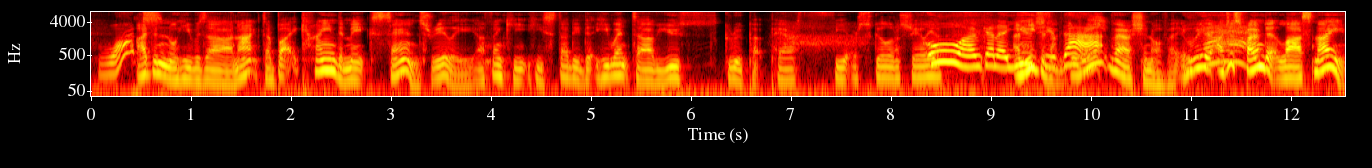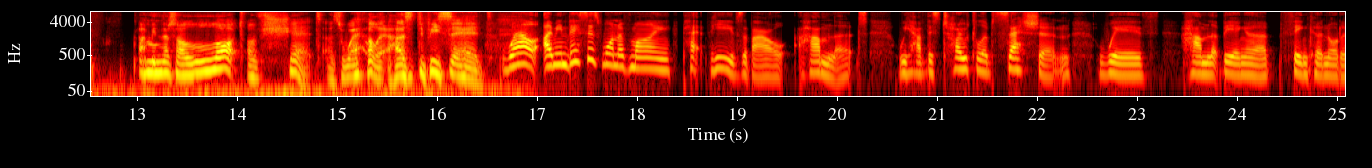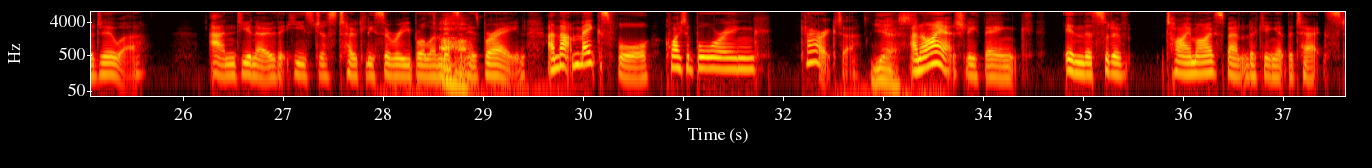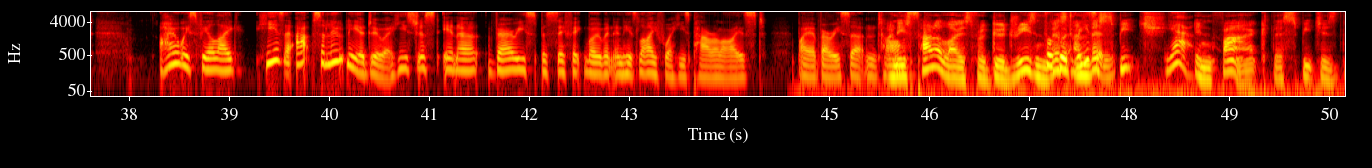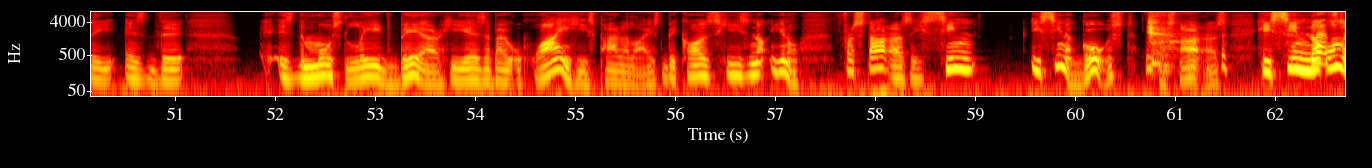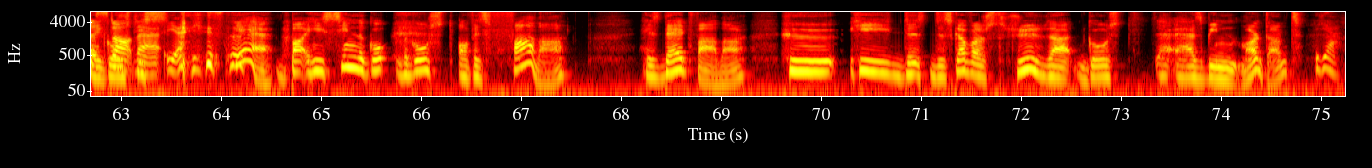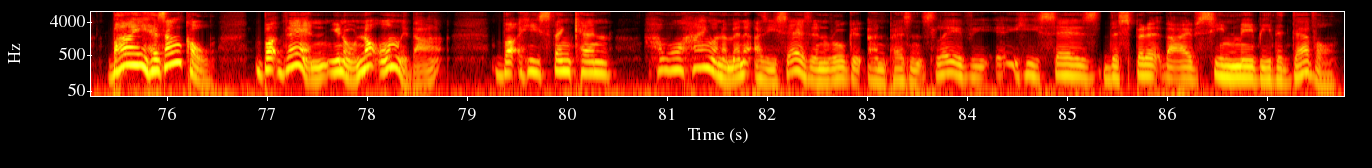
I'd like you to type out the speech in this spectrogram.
What? I didn't know he was uh, an actor, but it kind of makes sense, really. I think he, he studied it. He went to a youth group at Perth Theatre School in Australia. Oh, I'm gonna and he did a that. great version of it. it really, I just found it last night. I mean, there's a lot of shit as well, it has to be said. Well, I mean, this is one of my pet peeves about Hamlet. We have this total obsession with Hamlet being a thinker, not a doer. And, you know, that he's just totally cerebral and lives in uh-huh. his brain. And that makes for quite a boring character. Yes. And I actually think, in the sort of time I've spent looking at the text, I always feel like he's absolutely a doer. He's just in a very specific moment in his life where he's paralyzed by a very certain task. and he's paralysed for good reason. For this, good and this speech, Yeah. In fact, this speech is the is the is the most laid bare he is about why he's paralysed because he's not. You know, for starters, he's seen. He's seen a ghost, for starters. He's seen not Let's only just a ghost, start there. Yeah, he's the, yeah, but he's seen the go- the ghost of his father, his dead father, who he dis- discovers through that ghost has been murdered Yeah. by his uncle. But then, you know, not only that, but he's thinking, "Oh, well, hang on a minute, as he says in Rogue and Peasant Slave, he, he says, the spirit that I've seen may be the devil.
